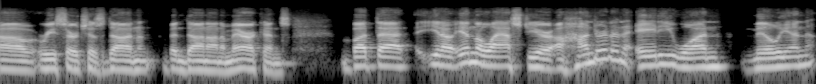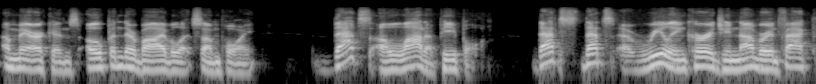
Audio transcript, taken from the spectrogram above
uh, research has done been done on Americans, but that you know in the last year, 181 million Americans opened their Bible at some point. That's a lot of people. That's that's a really encouraging number. In fact,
